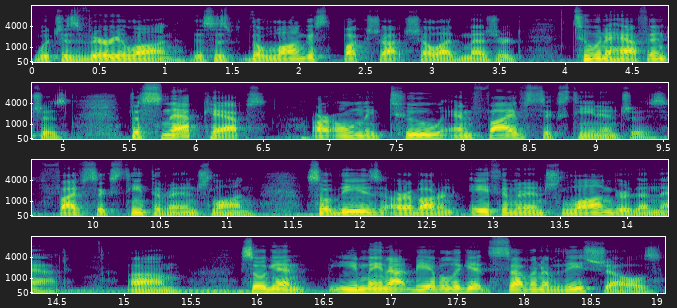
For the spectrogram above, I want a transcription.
which is very long. This is the longest buckshot shell I've measured, two and a half inches. The snap caps are only 2 and 5 16 inches, 5 16th of an inch long. So these are about an eighth of an inch longer than that. Um, so again, you may not be able to get seven of these shells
